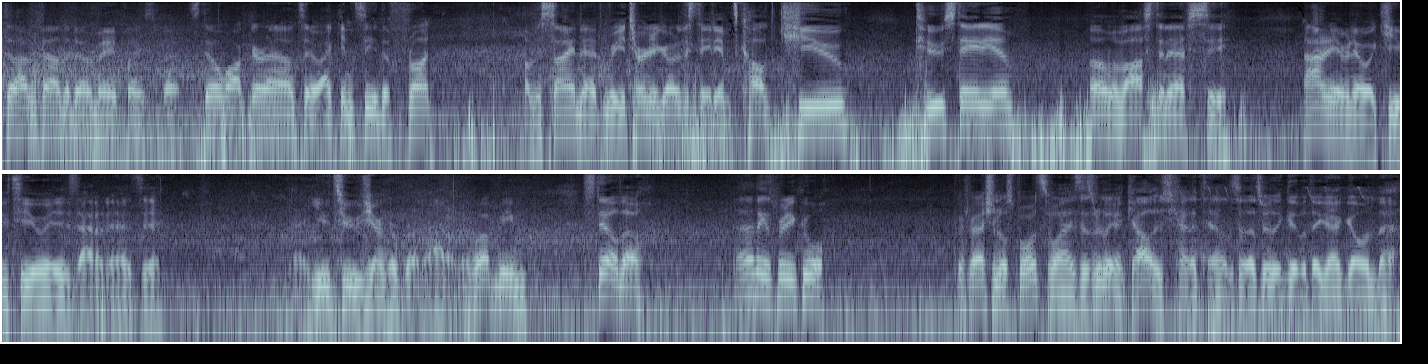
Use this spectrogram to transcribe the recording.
Still haven't found the domain place, but still walked around too. I can see the front of the sign that where you turn to go to the stadium. It's called Q2 Stadium, home of Austin FC. I don't even know what Q2 is. I don't know. It's a yeah, U2's younger brother. I don't know. Well, I mean, still though, I think it's pretty cool. Professional sports wise, it's really a college kind of town, so that's really good what they got going there.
